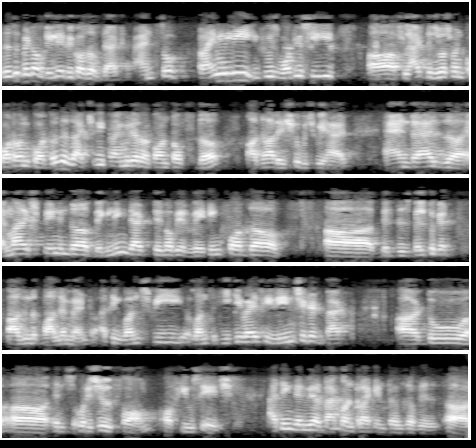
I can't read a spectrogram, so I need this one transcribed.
there's a bit of delay because of that. And so primarily, if you, what you see uh, flat disbursement quarter on quarter is actually primarily on account of the Aadhaar issue which we had. And as uh, MR explained in the beginning that, you know, we're waiting for the uh, this bill to get passed in the parliament. I think once we, once the eKYC reinstated back uh, to uh, its original form of usage, I think then we are back on track in terms of, uh,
